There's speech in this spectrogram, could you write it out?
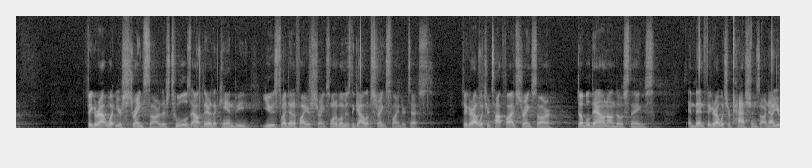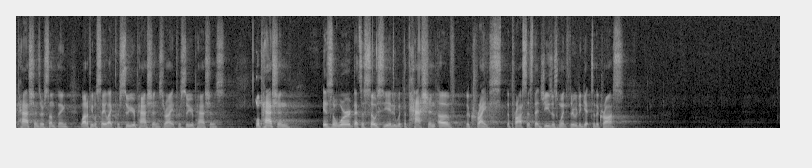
Figure out what your strengths are. There's tools out there that can be used to identify your strengths. One of them is the Gallup Strengths Finder test. Figure out what your top five strengths are, double down on those things, and then figure out what your passions are. Now, your passions are something, a lot of people say, like, pursue your passions, right? Pursue your passions. Well, passion is a word that's associated with the passion of the Christ, the process that Jesus went through to get to the cross.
